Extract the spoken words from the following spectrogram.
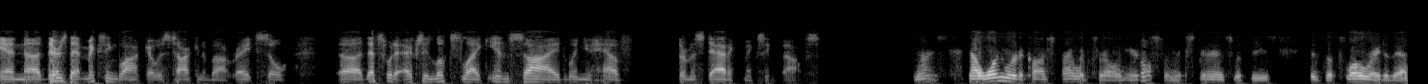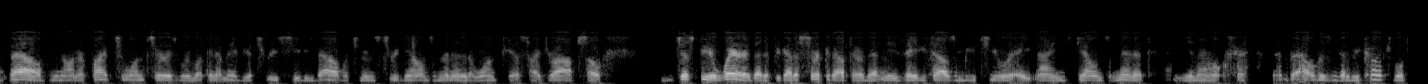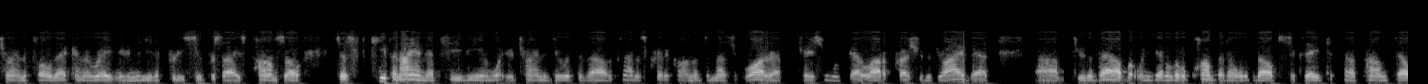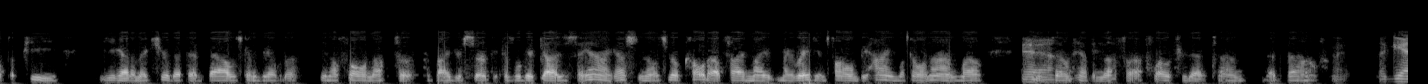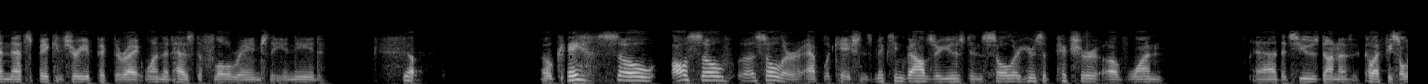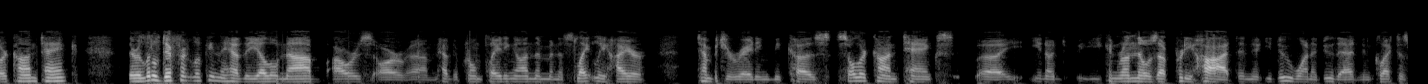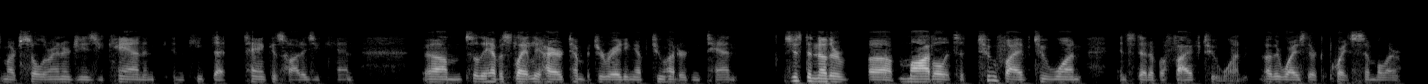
And uh, there's that mixing block I was talking about, right? So uh, that's what it actually looks like inside when you have thermostatic mixing valves. Nice. Now, one word of caution I would throw in here, just from experience with these, is the flow rate of that valve. You know, on our 521 series, we're looking at maybe a 3 CV valve, which means 3 gallons a minute at a 1 psi drop. So just be aware that if you got a circuit out there that needs 80,000 BTU or 8, 9 gallons a minute, you know, that valve isn't going to be comfortable trying to flow that kind of rate, you're going to need a pretty supersized pump. So just keep an eye on that CV and what you're trying to do with the valve. It's not as critical on the domestic water application. We've got a lot of pressure to drive that uh, through the valve, but when you get a little pump that only develops 6, 8 uh, pounds delta P, you got to make sure that that valve is going to be able to, you know, flow enough to provide your circuit. Because we'll get guys who say, "Oh, I guess you know it's real cold outside. My my radiant's falling behind. What's going on?" Well, yeah. you don't have enough uh, flow through that um, that valve. Right. Again, that's making sure you pick the right one that has the flow range that you need. Yep. Okay, so also uh, solar applications. Mixing valves are used in solar. Here's a picture of one uh, that's used on a Caleffi SolarCon tank. They're a little different looking. They have the yellow knob. Ours are um, have the chrome plating on them and a slightly higher temperature rating because SolarCon tanks, uh, you know, you can run those up pretty hot, and you do want to do that and collect as much solar energy as you can and, and keep that tank as hot as you can. Um, so they have a slightly higher temperature rating of 210. It's just another uh, model. It's a 2521 instead of a 521. Otherwise, they're quite similar.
